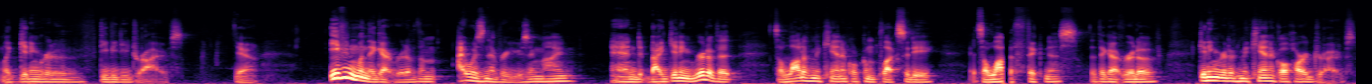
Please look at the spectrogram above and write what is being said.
like getting rid of DVD drives, yeah, even when they got rid of them, I was never using mine. And by getting rid of it, it's a lot of mechanical complexity. It's a lot of thickness that they got rid of. Getting rid of mechanical hard drives.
